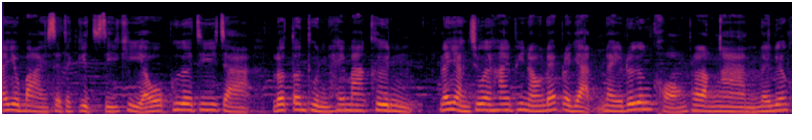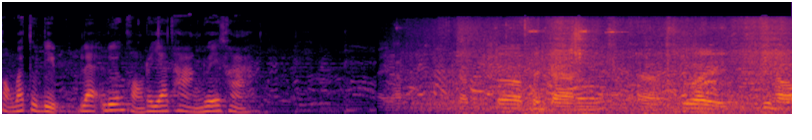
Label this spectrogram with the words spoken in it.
นโยบายเศรษฐกิจสีเขียวเพื่อที่จะลดต้นทุนให้มากขึ้น และยังช่วยให้พี่น้องได้ประหยัดในเรื่องของพลังงาน ในเรื่องของวัตถุดิบ และเรื่องของระยะทางด้วยค่ะครับก็เป็นการช่วยพี่น้อง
